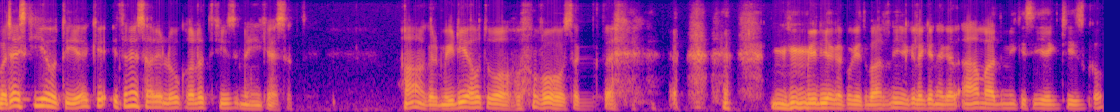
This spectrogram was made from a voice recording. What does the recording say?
وجہ اس کی یہ ہوتی ہے کہ اتنے سارے لوگ غلط چیز نہیں کہہ سکتے۔ ہاں اگر میڈیا ہو تو وہ وہ ہو سکتا ہے۔ میڈیا کا کوئی اعتبار نہیں ہے لیکن اگر عام آدمی کسی ایک چیز کو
